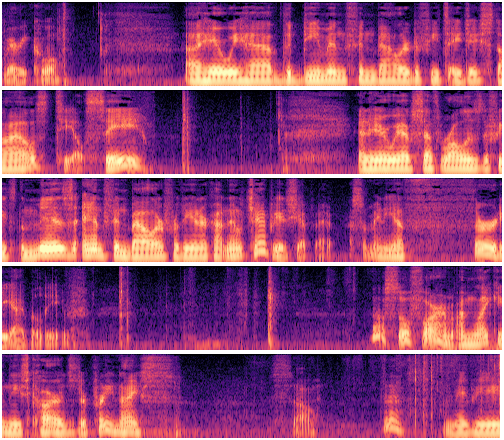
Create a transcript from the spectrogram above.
Very cool. Uh, here we have the Demon Finn Balor defeats AJ Styles, TLC. And here we have Seth Rollins defeats The Miz and Finn Balor for the Intercontinental Championship at WrestleMania 30, I believe. Well, so far I'm, liking these cards. They're pretty nice. So, yeah, maybe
